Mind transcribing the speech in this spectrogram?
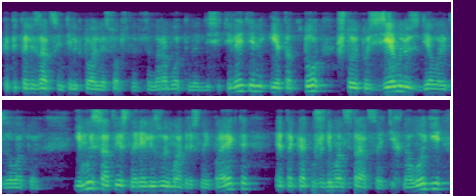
капитализация интеллектуальной собственности, наработанной десятилетиями, и это то, что эту землю сделает золотой. И мы, соответственно, реализуем адресные проекты. Это как уже демонстрация технологии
